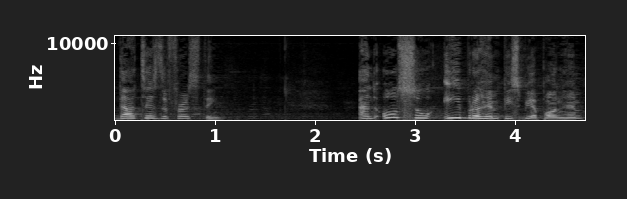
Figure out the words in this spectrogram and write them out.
That is the first thing. And also Ibrahim, peace be upon him,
